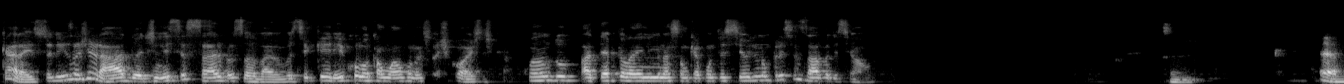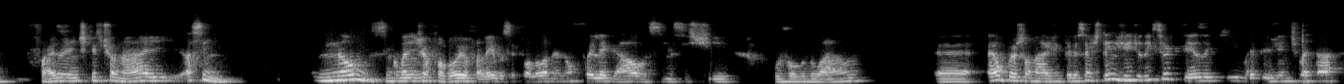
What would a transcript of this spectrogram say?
cara, isso é exagerado, é desnecessário para Survival. Você querer colocar um alvo nas suas costas, quando até pela eliminação que aconteceu ele não precisava desse alvo. Sim. É, faz a gente questionar e, assim, não, assim como a gente já falou, eu falei, você falou, né, não foi legal, assim, assistir o jogo do Alan, é, é um personagem interessante. Tem gente, eu tenho certeza que vai ter gente que vai estar tá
